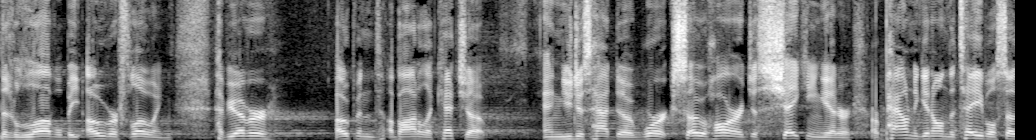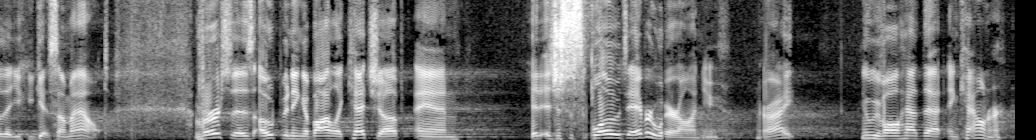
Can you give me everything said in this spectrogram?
that love will be overflowing. Have you ever opened a bottle of ketchup and you just had to work so hard just shaking it or, or pounding it on the table so that you could get some out. Versus opening a bottle of ketchup and it, it just explodes everywhere on you, right? We've all had that encounter.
